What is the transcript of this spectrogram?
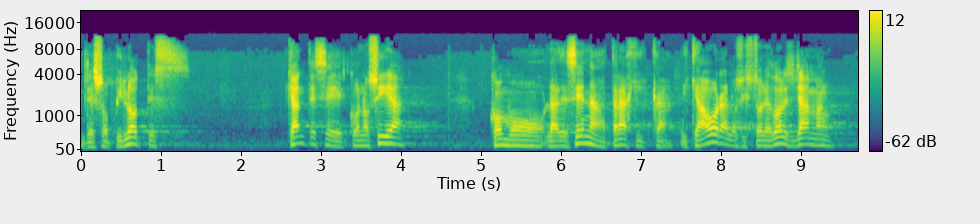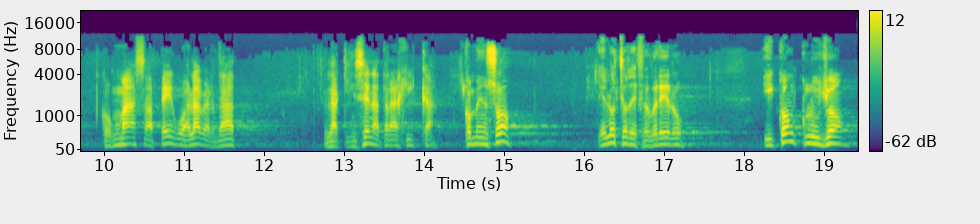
de sopilotes, que antes se conocía como la decena trágica y que ahora los historiadores llaman con más apego a la verdad la quincena trágica, comenzó el 8 de febrero y concluyó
